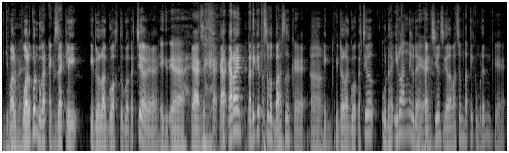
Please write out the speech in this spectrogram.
Gimana? Wala- walaupun bukan exactly idola gua waktu gua kecil ya Ik- ya, ya ka- ka- karena tadi kita sempat bahas tuh kayak i- idola gua kecil udah hilang nih udah Iya. pensiun segala macam tapi kemudian kayak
